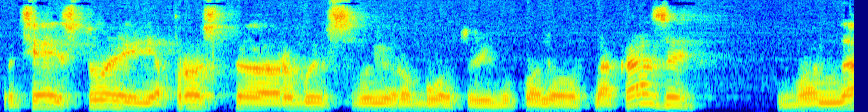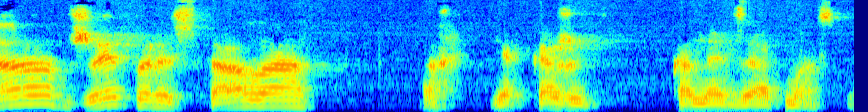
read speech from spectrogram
оця історія я просто робив свою роботу і виконував накази. Вона вже перестала, як кажуть, канець за отмазки.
